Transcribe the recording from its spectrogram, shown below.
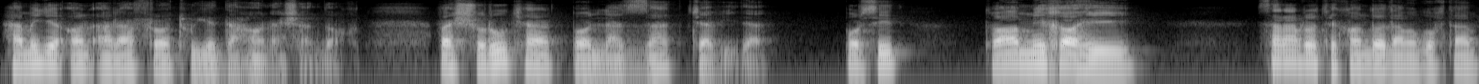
همه آن علف را توی دهانش انداخت و شروع کرد با لذت جویدن. پرسید تو هم می‌خواهی؟ سرم را تکان دادم و گفتم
